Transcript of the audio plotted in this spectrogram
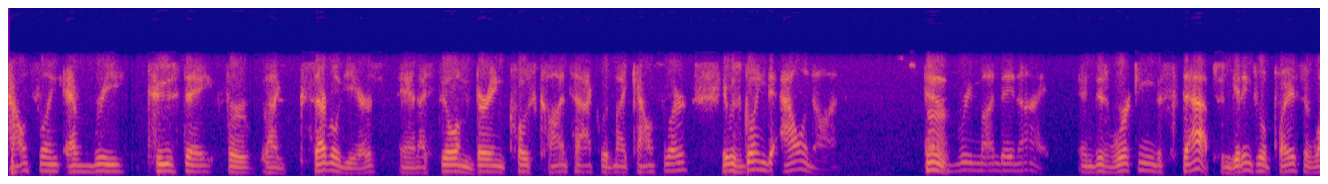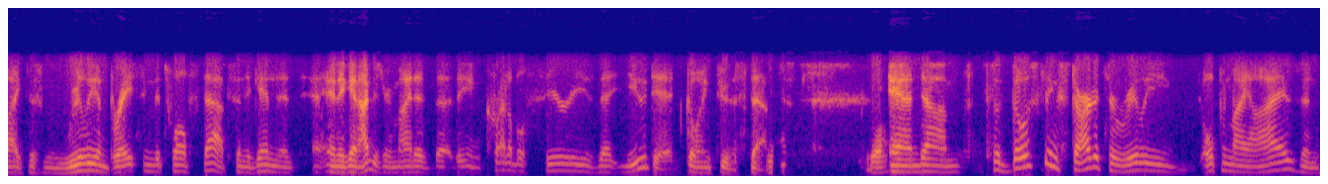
counseling every Tuesday for like several years, and I still am very in close contact with my counselor. It was going to Al-Anon Hmm. every Monday night and just working the steps and getting to a place of like just really embracing the 12 steps. And again, and, and again, I'm just reminded the, the incredible series that you did going through the steps. Yeah. And um, so those things started to really open my eyes. And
